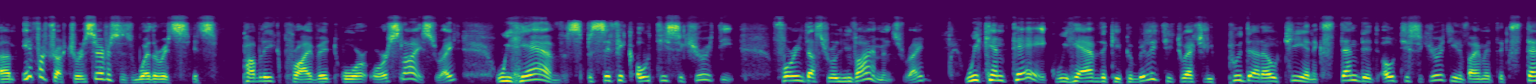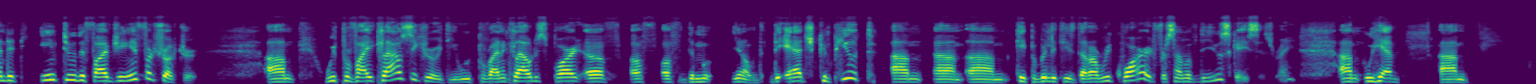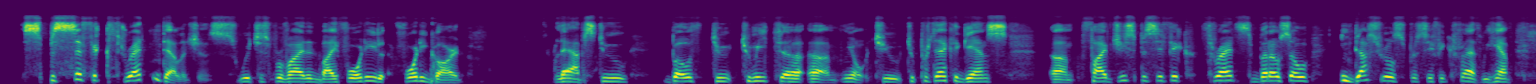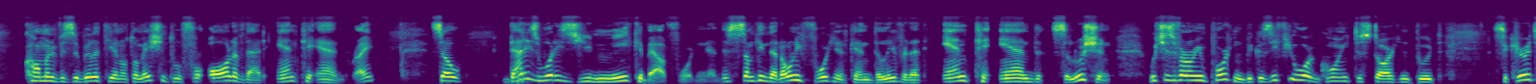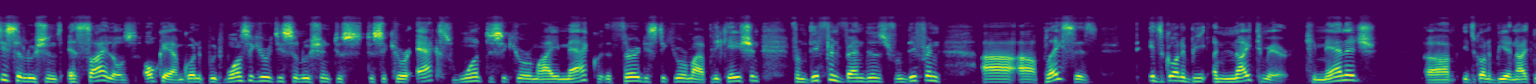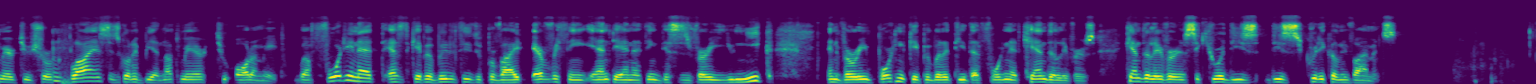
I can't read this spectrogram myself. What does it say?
um, infrastructure and services, whether it's it's public, private, or or slice, right? We have specific OT security for industrial environments, right? We can take, we have the capability to actually put that OT and extended OT security environment, extend it into the 5G infrastructure. Um, we provide cloud security. We provide a cloud as part of, of, of the you know the edge compute um, um, um, capabilities that are required for some of the use cases. Right? Um, we have um, specific threat intelligence, which is provided by 40 FortiGuard labs to both to to meet uh, uh, you know to to protect against um, 5G specific threats, but also industrial specific threats. We have common visibility and automation tool for all of that end to end, right? So that is what is unique about Fortinet. This is something that only Fortinet can deliver that end to end solution, which is very important because if you are going to start and put security solutions as silos, okay, I'm going to put one security solution to, to secure X, one to secure my MEC, the third is secure my application from different vendors, from different uh, uh, places. It's going to be a nightmare to manage, um, it's going to be a nightmare to ensure mm-hmm. compliance. It's going to be a nightmare to automate. Well, Fortinet has the capability to provide everything end to end. I think this is very unique and very important capability that Fortinet can delivers can deliver and secure these these critical environments.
